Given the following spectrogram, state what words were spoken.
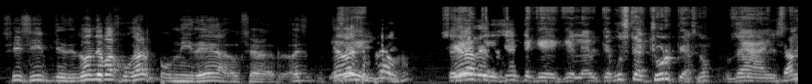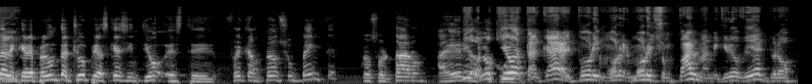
Sí, sí, ¿de dónde va a jugar? Pues ni idea, o sea, queda desempleado, ¿no? Sería interesante que, que, que, busque a Churpias, ¿no? O sea, este ándale, que le pregunta a Churpias qué sintió, este, fue campeón sub-20, lo soltaron a él. Digo, no quiero atacar al pobre Morrison Palma, mi querido Fidel, pero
